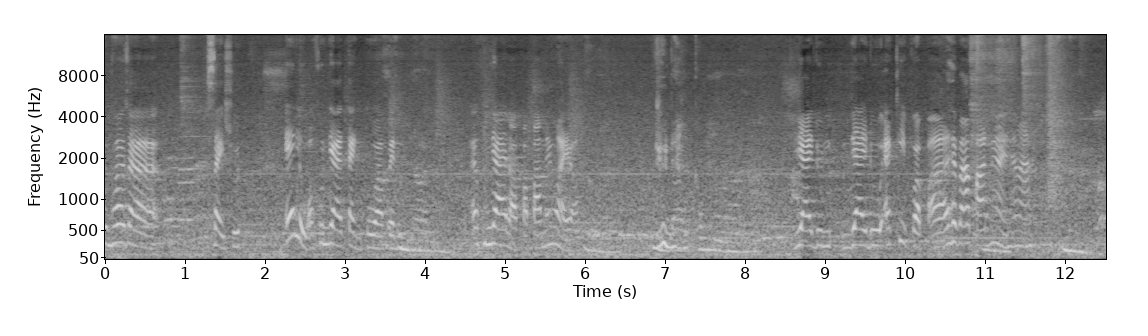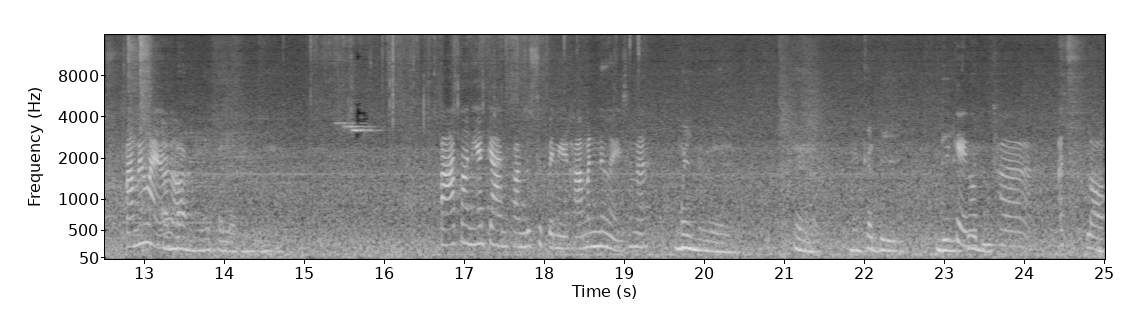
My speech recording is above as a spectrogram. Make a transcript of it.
คุณพ่อจะใส่ชุด เอ๊ะหรือว่าคุณยายแต่งตัวเป็นคุณยายเอ้ยคุณยายเหรอป้าป้าไม่ไหวเหรอดูนะเขามีอยู่ยายดูยายดูแอคทีฟกว่าป้าใช่ป้าป้าเหนื่อยใช่ไหมป้าไม่ไหวแล้วเหรอนั่งแล้วตลก ป้าตอนนี้อาการความรู้สึกเป็นไงคะ มันเหนื่อยใช่ไหมไม่เหนื่อยเออมันก็ดีดีเก๋ขอขึ้บนคุณค่ะอะหรอ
